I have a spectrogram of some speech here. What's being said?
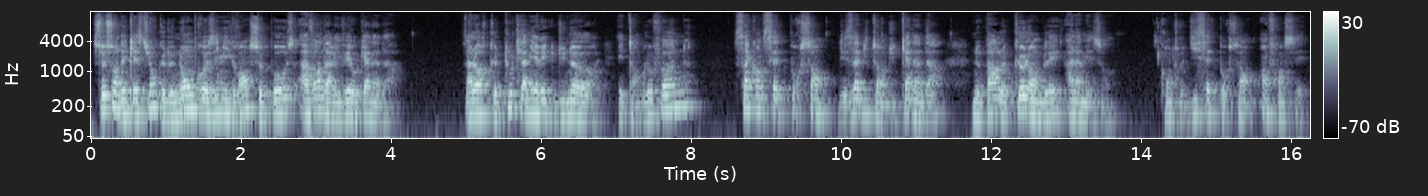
Ce sont des questions que de nombreux immigrants se posent avant d'arriver au Canada. Alors que toute l'Amérique du Nord est anglophone, 57% des habitants du Canada ne parlent que l'anglais à la maison, contre 17% en français.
